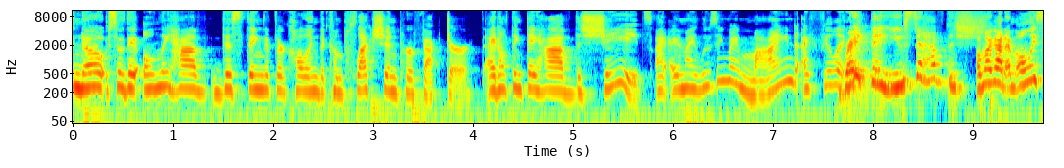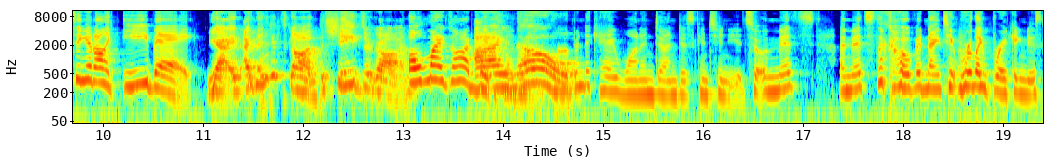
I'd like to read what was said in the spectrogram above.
no, so they only have this thing that they're calling the complexion perfector. I don't think they have the shades. I, am I losing my mind? I feel like Right, they used to have the sh- Oh my god, I'm only seeing it on like eBay. Yeah, I think it's gone. The shades are gone. Oh my god, wait, I know. On. Urban Decay one and done discontinued. So amidst amidst the COVID-19 we're like breaking news.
